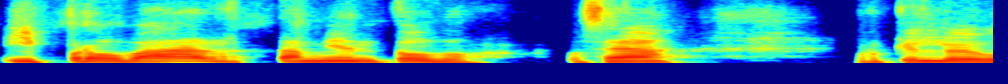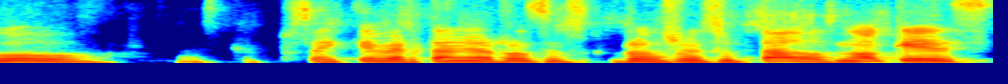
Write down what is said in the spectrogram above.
y probar también todo. O sea, porque luego pues hay que ver también los, los, resultados, ¿no? Que es,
